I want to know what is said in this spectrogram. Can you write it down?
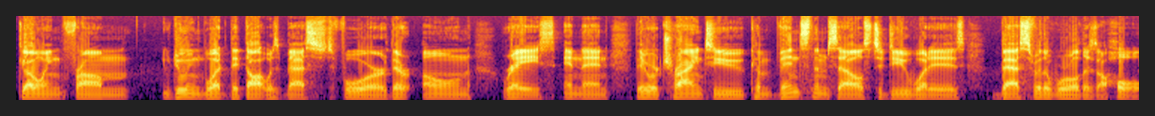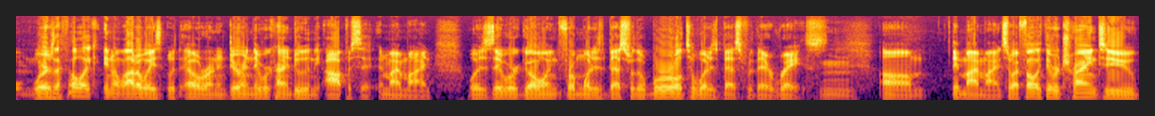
going from doing what they thought was best for their own race and then they were trying to convince themselves to do what is best for the world as a whole. Whereas i felt like in a lot of ways with elrond and durin they were kind of doing the opposite in my mind was they were going from what is best for the world to what is best for their race. Um, in my mind. So i felt like they were trying to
